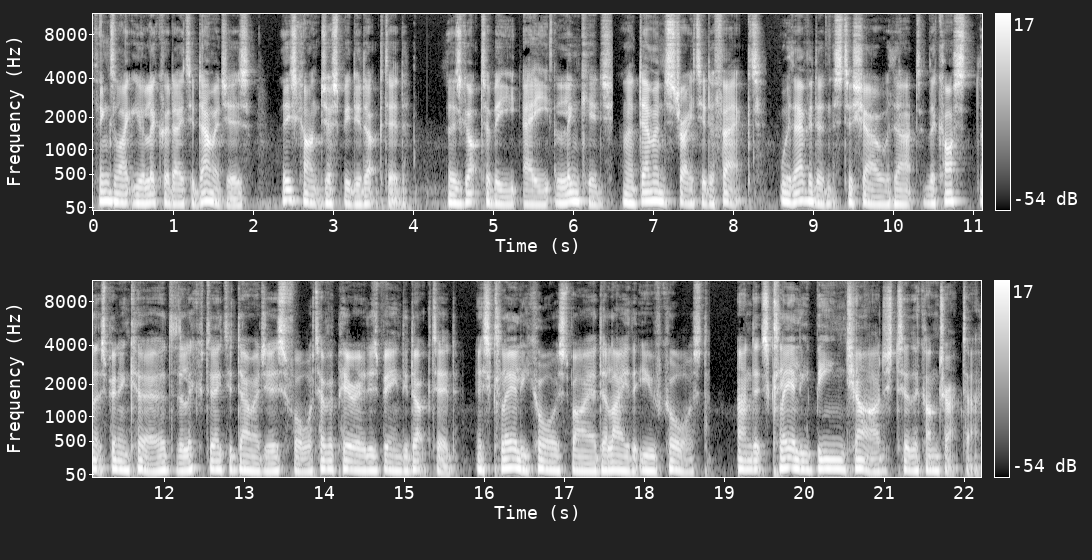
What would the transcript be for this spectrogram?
things like your liquidated damages, these can't just be deducted. There's got to be a linkage and a demonstrated effect with evidence to show that the cost that's been incurred, the liquidated damages for whatever period is being deducted, is clearly caused by a delay that you've caused, and it's clearly been charged to the contractor.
